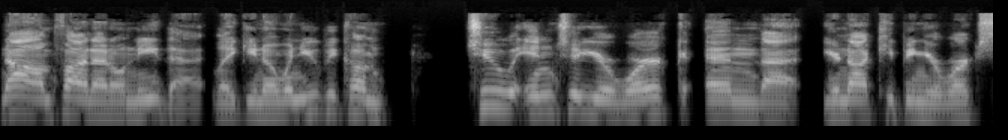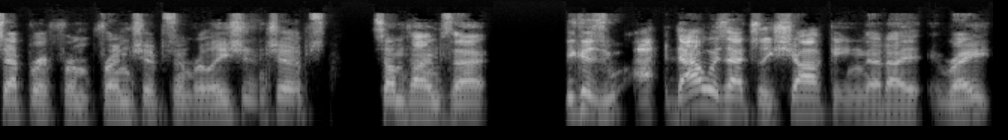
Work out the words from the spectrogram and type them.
nah, I'm fine. I don't need that. Like, you know, when you become too into your work and that you're not keeping your work separate from friendships and relationships, sometimes that because I, that was actually shocking that I right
